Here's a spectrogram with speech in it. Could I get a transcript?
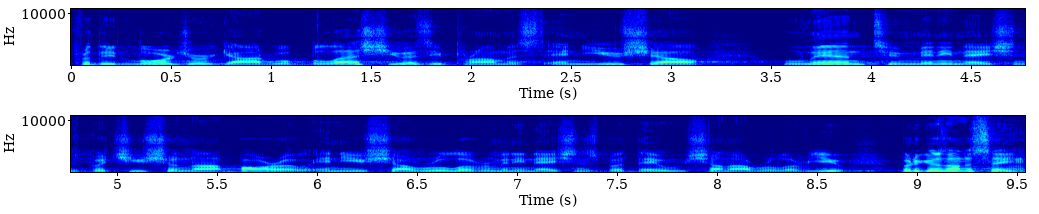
for the Lord your God will bless you as he promised, and you shall lend to many nations, but you shall not borrow, and you shall rule over many nations, but they shall not rule over you. But it goes on to say,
